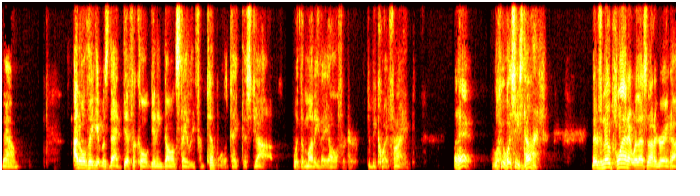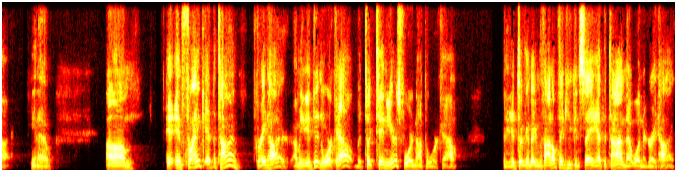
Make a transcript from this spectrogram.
Now, I don't think it was that difficult getting Dawn Staley from Temple to take this job with the money they offered her, to be quite frank. But heck, look at what she's done. There's no planet where that's not a great hire, you know. Um, and, and Frank at the time, great hire. I mean, it didn't work out, but took 10 years for it not to work out. It took him to the final. I don't think you can say at the time that wasn't a great hire.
